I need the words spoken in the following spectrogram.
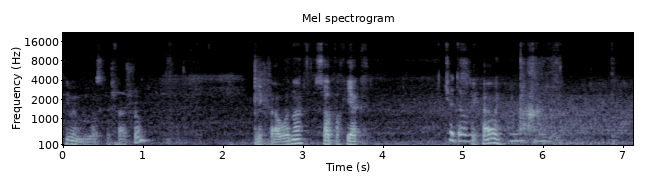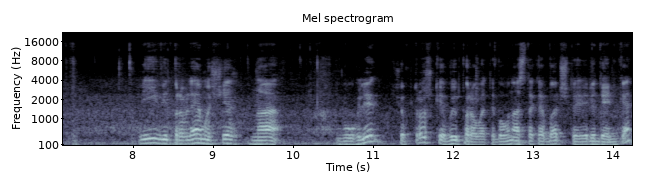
Знімемо, будь ласка, кашу. Яка вона? Запах як Чудово. цікавий. І відправляємо ще на вуглі, щоб трошки випарувати, бо у нас така, бачите, ріденька.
